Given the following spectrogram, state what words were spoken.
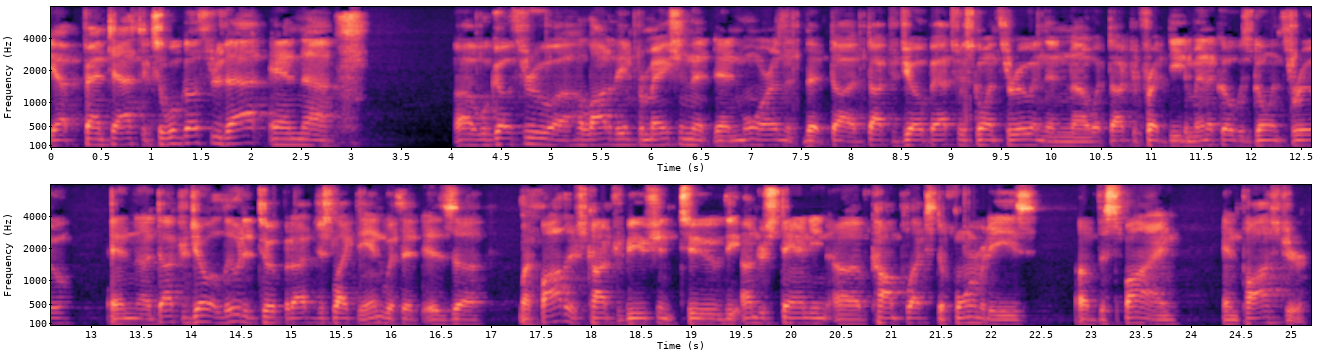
yeah fantastic so we'll go through that and uh, uh, we'll go through uh, a lot of the information that and more that, that uh, Dr. Joe Betz was going through, and then uh, what Dr. Fred DiDomenico was going through. And uh, Dr. Joe alluded to it, but I'd just like to end with it is my father's contribution to the understanding of complex deformities of the spine and posture.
